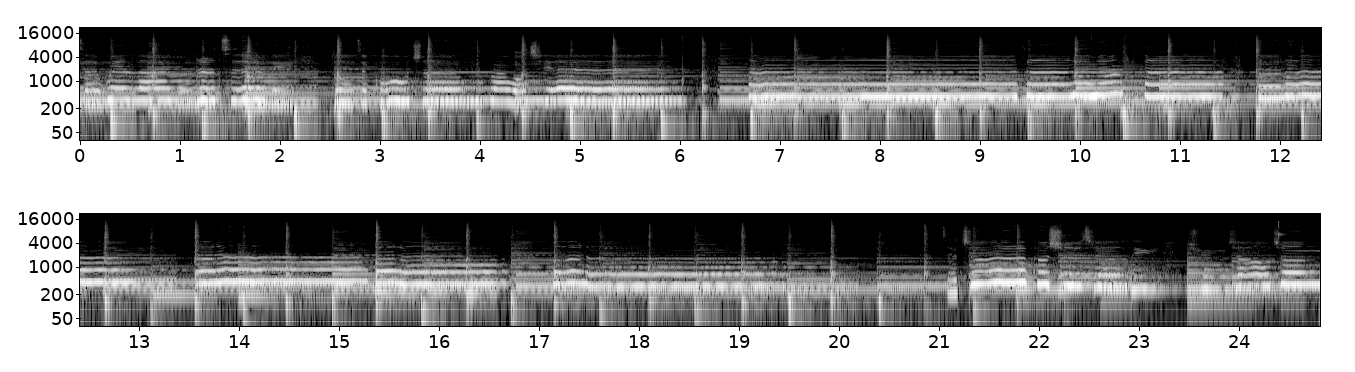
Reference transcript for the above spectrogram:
在未来的日子里独自哭着无法往前。在这个世界里寻找着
